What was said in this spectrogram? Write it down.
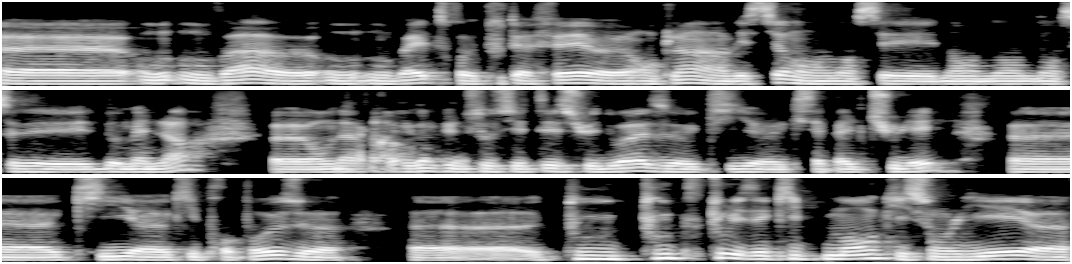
euh, on, on, va on, on, va être tout à fait enclin à investir dans, dans ces dans, dans, dans ces domaines-là. on a par exemple une société suédoise qui qui s'appelle Tulé, qui qui propose euh, tous les équipements qui sont liés euh,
